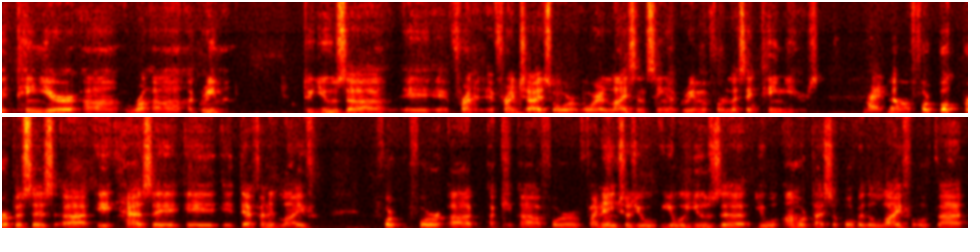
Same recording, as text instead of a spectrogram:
a ten year uh, uh, agreement to use a, a, a, a, franchise or, or a licensing agreement for let's say 10 years. Right. Now for book purposes uh, it has a, a, definite life. For for uh, uh, for financials you you will use uh, you will amortize over the life of that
